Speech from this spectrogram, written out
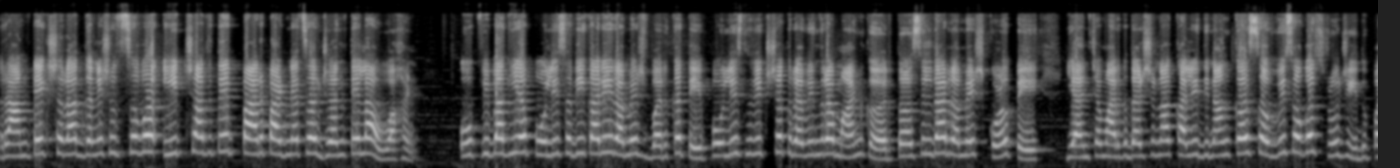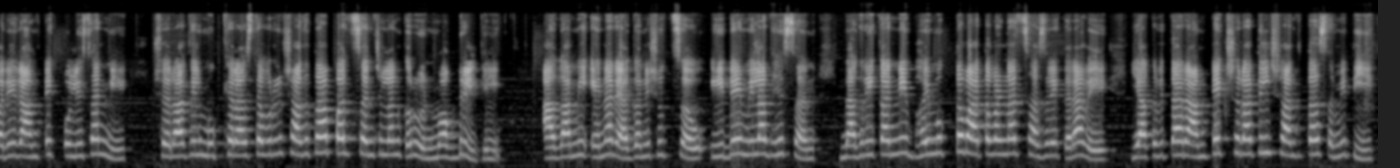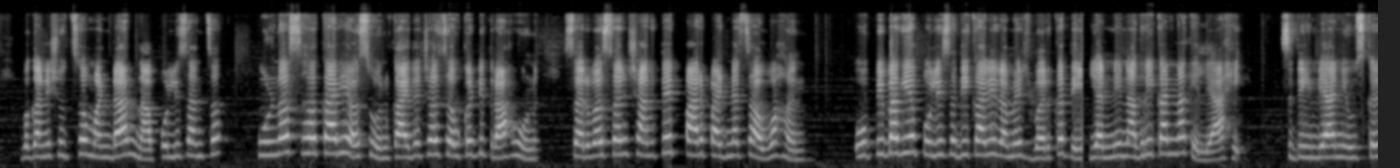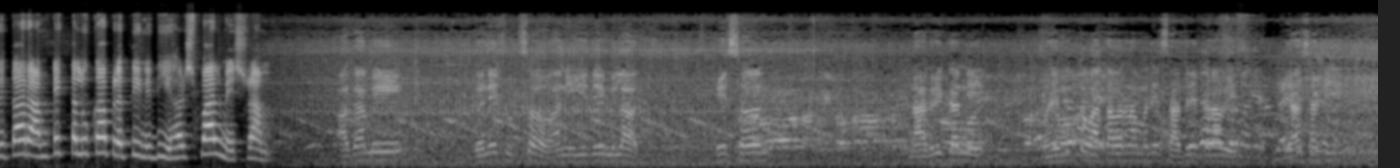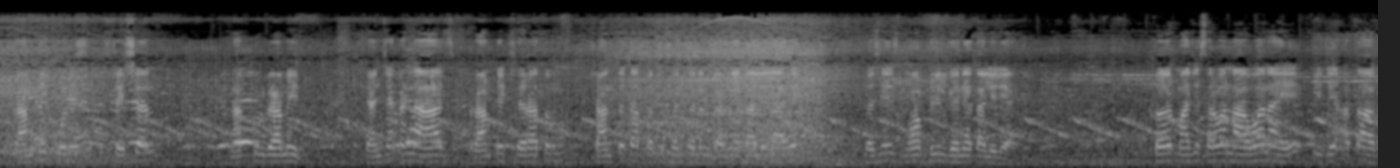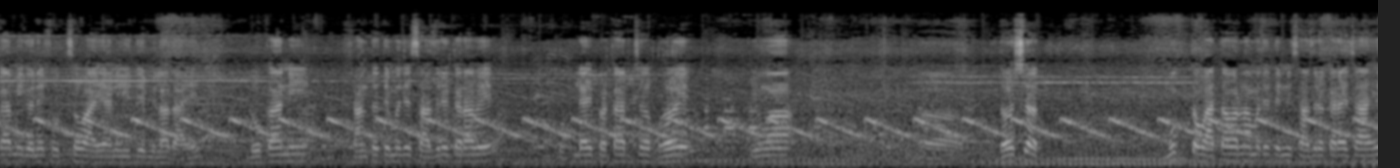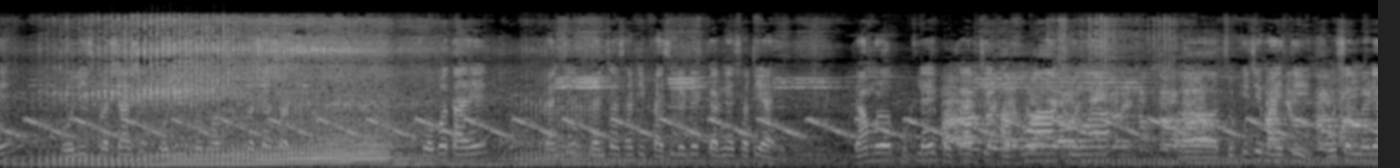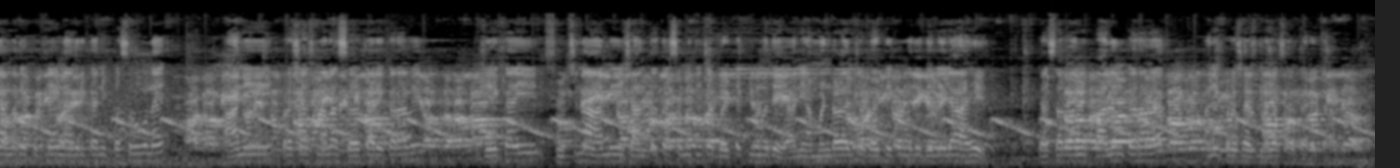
रामटेक शहरात गणेशोत्सव ईद शांततेत पार पाडण्याचं जनतेला आवाहन. उपविभागीय पोलीस अधिकारी रमेश बरकते पोलीस निरीक्षक रवींद्र मानकर तहसीलदार रमेश कोळपे यांच्या मार्गदर्शनाखाली दिनांक सव्वीस ऑगस्ट रोजी दुपारी रामटेक पोलिसांनी शहरातील मुख्य रस्त्यावरून शांतता पथ संचलन करून मॉकड्रिल केली. आगामी येणाऱ्या गणेशोत्सव ईद ए मिलाद हे सण नागरिकांनी भयमुक्त वातावरणात साजरे करावे. याकरिता रामटेक शहरातील शांतता समिती व गणेशोत्सव मंडळांना पोलिसांचं पूर्ण सहकार्य असून कायद्याच्या चौकटीत राहून सर्व सण शांततेत पार पाडण्याचं आवाहन उपविभागीय पोलीस अधिकारी रमेश बरकते यांनी नागरिकांना केले आहे. सिटी इंडिया न्यूज करिता रामटेक तालुका प्रतिनिधी हर्षपाल मेश्राम. आगामी गणेश उत्सव आणि ईद ए मिलाद हे सण नागरिकांनी भयमुक्त वातावरणामध्ये साजरे करावे. यासाठी रामटेक पोलीस स्टेशन नागपूर ग्रामीण त्यांच्याकडनं आज रामटेक शहरातून शांतता पथसंचलन करण्यात आलेलं आहे. तसेच मॉप ड्रिल घेण्यात आलेली आहे. तर माझे सर्वांना आव्हान आहे की जे आता आगामी गणेश उत्सव आहे आणि ईद ए मिलाद आहे लोकांनी शांततेमध्ये साजरे करावे. कुठल्याही प्रकारचं भय किंवा दहशत मुक्त वातावरणामध्ये त्यांनी साजरं करायचं आहे. पोलीस प्रशासन पोलीस व महसूल प्रशासन सोबत आहे. त्यांचे त्यांच्यासाठी फॅसिलिटेट करण्यासाठी आहे. त्यामुळं कुठल्याही प्रकारची अफवा किंवा चुकीची माहिती सोशल मीडियामध्ये कुठल्याही नागरिकांनी पसरवू नये आणि प्रशासनाला सहकार्य करावे. जे काही सूचना आम्ही शांतता समितीच्या बैठकीमध्ये आणि मंडळांच्या बैठकीमध्ये दिलेल्या आहेत त्या सर्वांनी पालन कराव्या आणि प्रशासनाला सहकार्य करावं.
